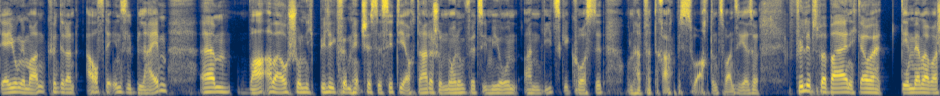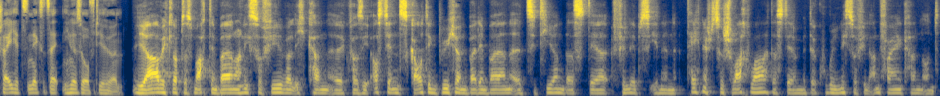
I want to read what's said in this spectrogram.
der junge Mann könnte dann auf der Insel bleiben, ähm, war aber auch schon nicht billig für Manchester City. Auch da hat er schon 49 Millionen an Leads gekostet und hat Vertrag bis zu 28. Also Philips bei Bayern, ich glaube, den werden wir wahrscheinlich jetzt in nächster Zeit nicht mehr so oft hier hören. Ja, aber ich glaube, das macht den Bayern noch nicht so viel, weil ich kann äh, quasi aus den Scouting-Büchern bei den Bayern äh, zitieren, dass der Philips ihnen technisch zu schwach war, dass der mit der Kugel nicht so viel anfangen kann und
